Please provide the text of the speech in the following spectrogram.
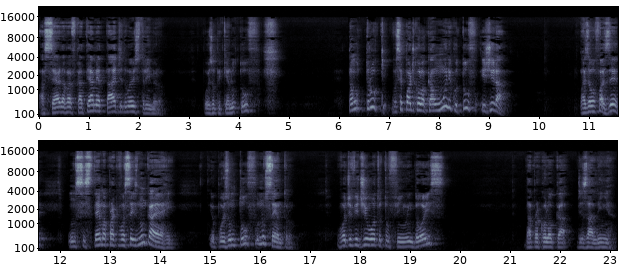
a cerda vai ficar até a metade do meu streamer. Ó. Pôs um pequeno tufo. Então, o truque, você pode colocar um único tufo e girar. Mas eu vou fazer um sistema para que vocês nunca errem eu pus um tufo no centro. Vou dividir o outro tufinho em dois. Dá para colocar, desalinha,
